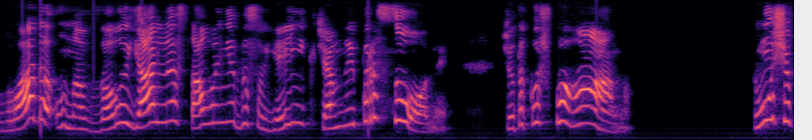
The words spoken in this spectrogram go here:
Влада у нас за лояльне ставлення до своєї нікчемної персони, що також погано. Тому що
